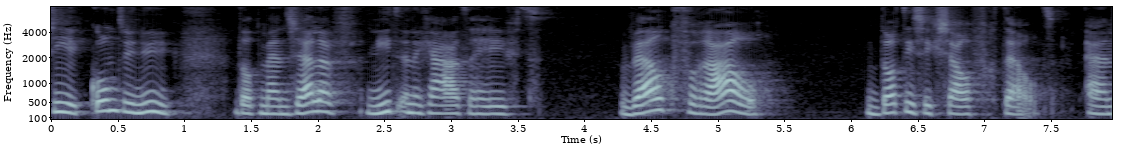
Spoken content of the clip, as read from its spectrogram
Zie ik continu dat men zelf niet in de gaten heeft welk verhaal dat hij zichzelf vertelt. En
